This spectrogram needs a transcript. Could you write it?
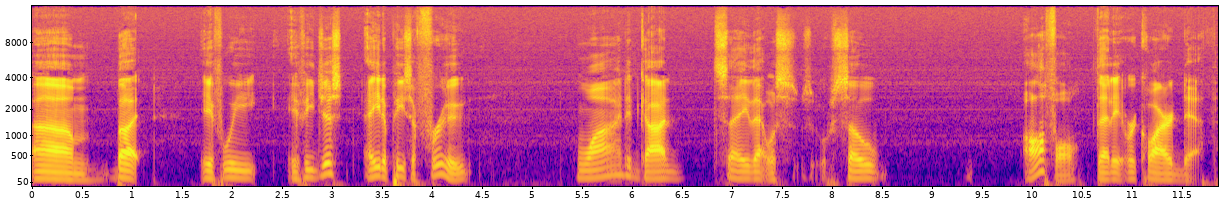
Um, but if we if he just ate a piece of fruit, why did God say that was so awful that it required death?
